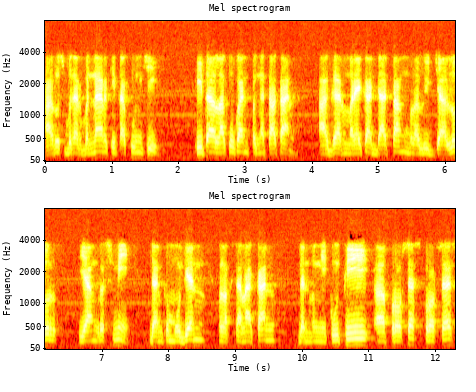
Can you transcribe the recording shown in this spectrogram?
harus benar-benar kita kunci. Kita lakukan pengetatan agar mereka datang melalui jalur yang resmi dan kemudian melaksanakan dan mengikuti uh, proses -proses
